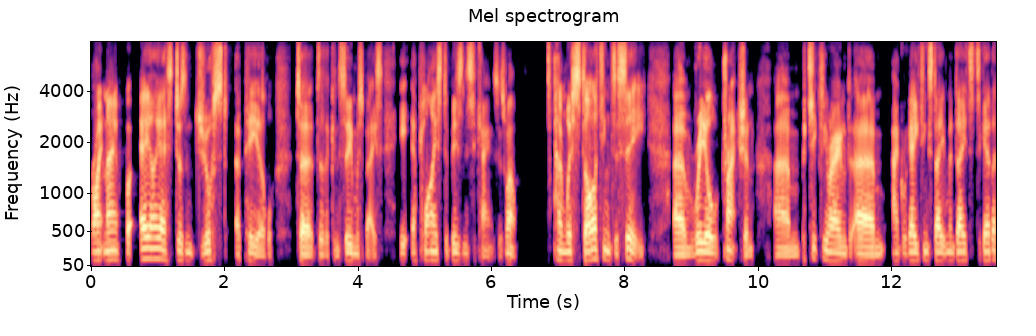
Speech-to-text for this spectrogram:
right now, but AIS doesn't just appeal to, to the consumer space, it applies to business accounts as well and we're starting to see um, real traction, um, particularly around um, aggregating statement data together,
